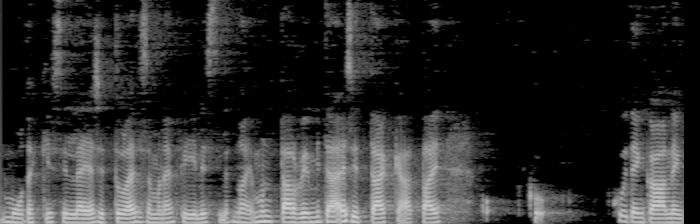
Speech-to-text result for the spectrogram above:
muutenkin silleen, ja sitten tulee se semmoinen fiilis sille, että no ei mun tarvii mitään esittääkään, tai ku, kuitenkaan niin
